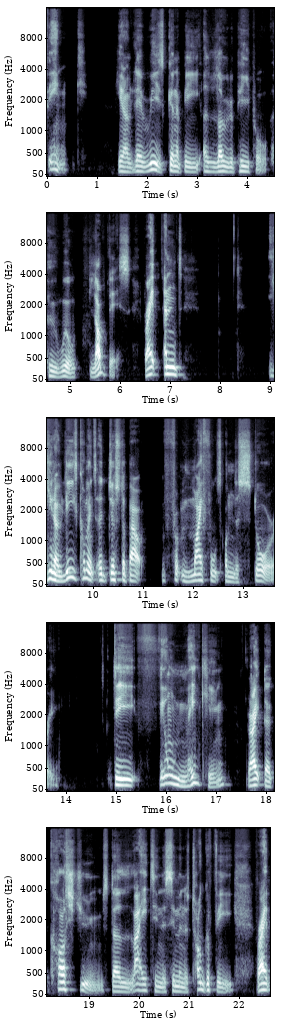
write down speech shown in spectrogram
think, you know, there is going to be a load of people who will love this, right? And you know, these comments are just about my thoughts on the story. The filmmaking right? The costumes, the lighting, the cinematography, right?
